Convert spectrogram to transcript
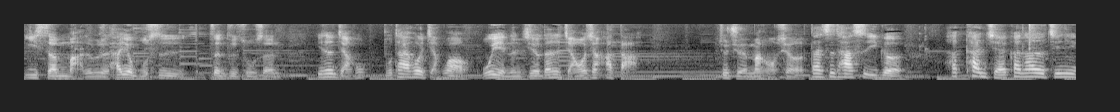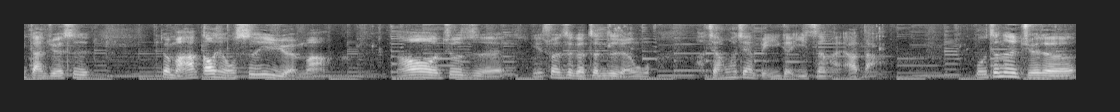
医生嘛，对不对？他又不是政治出身，医生讲话不太会讲话，我也能接受。但是讲话像阿达，就觉得蛮好笑的。但是他是一个，他看起来看他的经历，感觉是对嘛？他高雄市议员嘛。然后就是也算是个政治人物，他讲话竟然比一个医生还要大，我真的觉得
